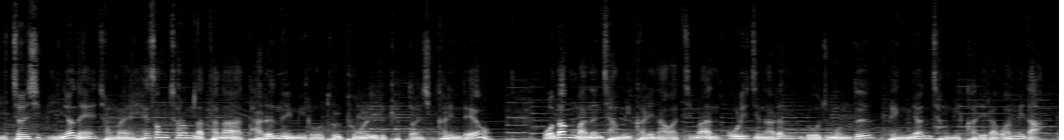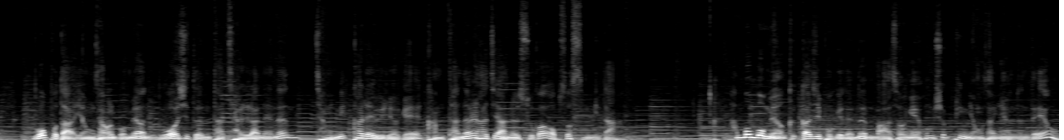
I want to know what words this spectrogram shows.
2012년에 정말 혜성처럼 나타나 다른 의미로 돌풍을 일으켰던 식칼인데요. 워낙 많은 장미칼이 나왔지만 오리지널은 로즈몬드 100년 장미칼이라고 합니다. 무엇보다 영상을 보면 무엇이든 다 잘라내는 장미칼의 위력에 감탄을 하지 않을 수가 없었습니다. 한번 보면 끝까지 보게 되는 마성의 홈쇼핑 영상이었는데요.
